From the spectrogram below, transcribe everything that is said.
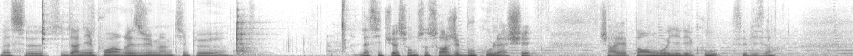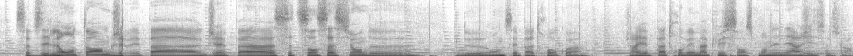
Bah, ce, ce dernier point résume un petit peu euh, la situation de ce soir. J'ai beaucoup lâché. J'arrivais pas à envoyer les coups, c'est bizarre. Ça faisait longtemps que j'avais pas pas cette sensation de, de on ne sait pas trop quoi. J'arrivais pas à trouver ma puissance, mon énergie ce soir.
